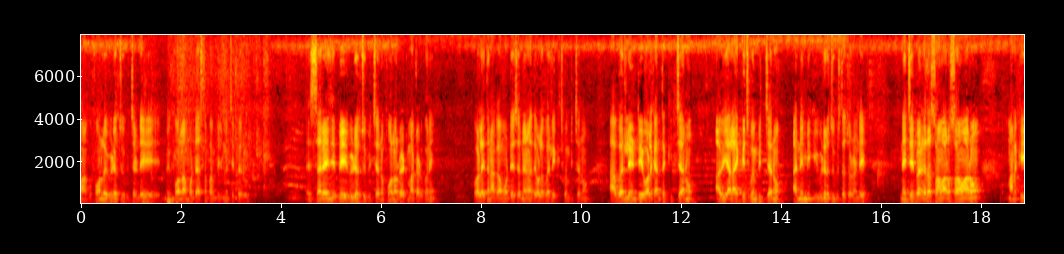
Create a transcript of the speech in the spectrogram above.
మాకు ఫోన్లో వీడియో చూపించండి. మీకు ఫోన్లో అమౌంట్ వేస్తాం పంపించమని చెప్పారు. సరే అని చెప్పి వీడియోలు చూపించాను. ఫోన్లో రేట్ మాట్లాడుకొని వాళ్ళైతే నాకు అమౌంట్ వేశారు. నేను అయితే వాళ్ళకి బర్రెలు ఎక్కించి పంపించాను. ఆ బర్రెలు ఏంటి? వాళ్ళకి ఎంత ఎక్కించాను అవి ఎలా ఎక్కించి పంపించాను? అన్నీ మీకు ఈ వీడియోలో చూపిస్తా చూడండి. నేను చెప్పాను కదా సోమవారం సోమవారం మనకి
